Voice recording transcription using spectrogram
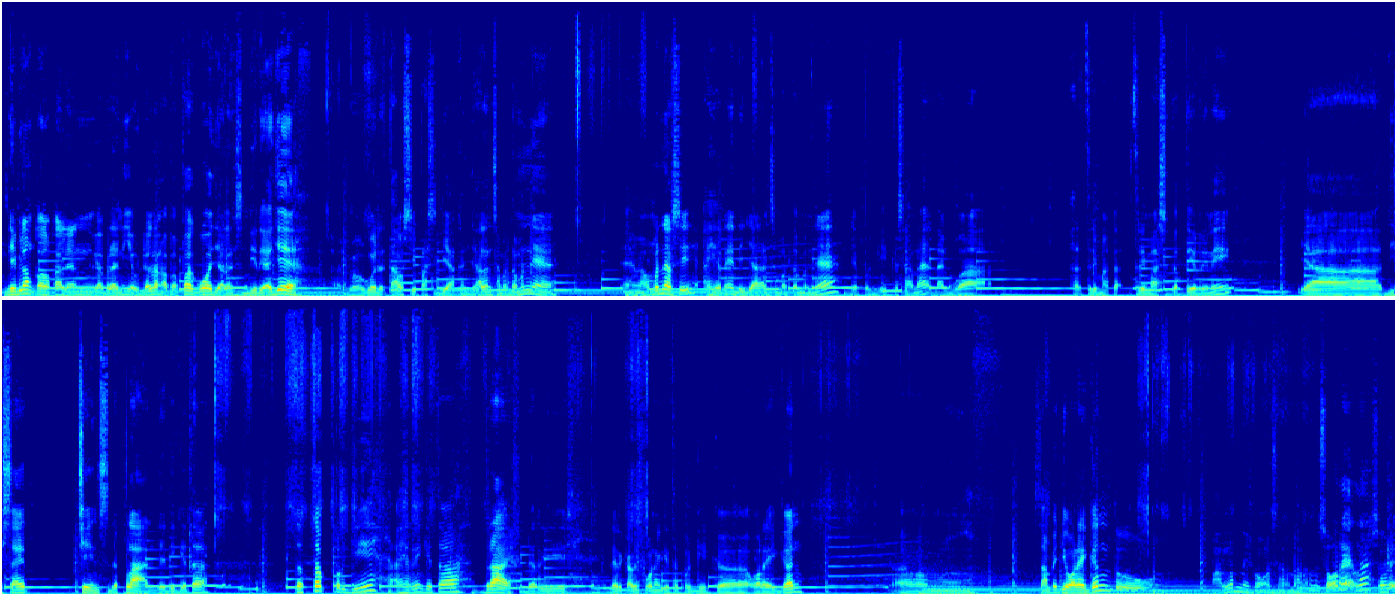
Dia bilang kalau kalian nggak berani ya udahlah nggak apa-apa gue jalan sendiri aja ya. Gue gue udah tahu sih pasti dia akan jalan sama temennya. Ya, emang benar sih akhirnya dia jalan sama temennya dia pergi ke sana nah gue uh, terima terima seketir ini ya decide change the plan. Jadi kita tetap pergi akhirnya kita drive dari dari California kita pergi ke Oregon. Um, sampai di Oregon tuh malam ya kalau nggak salah. Malam. Sore lah sore.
